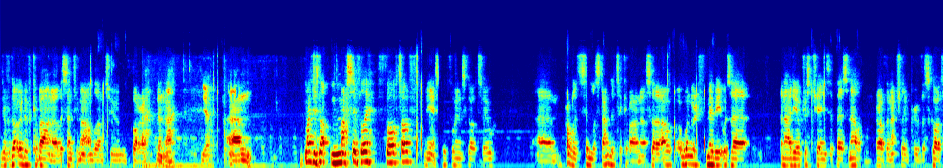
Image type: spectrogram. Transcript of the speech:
they've got rid of Kebano. They sent him out on loan to Borough, didn't they? Yeah. Um, Maja's not massively thought of. Yeah, still coming and scored two. Um, probably similar standard to Kebano. So I, I, wonder if maybe it was a an idea of just change the personnel rather than actually improve the squad.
